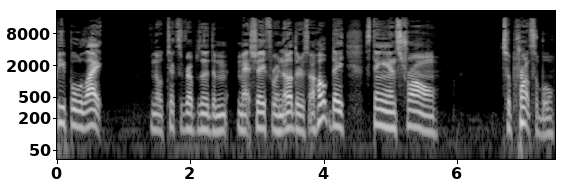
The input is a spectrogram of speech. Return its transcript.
people like you know Texas Representative Matt Schaefer and others. I hope they stand strong to principle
